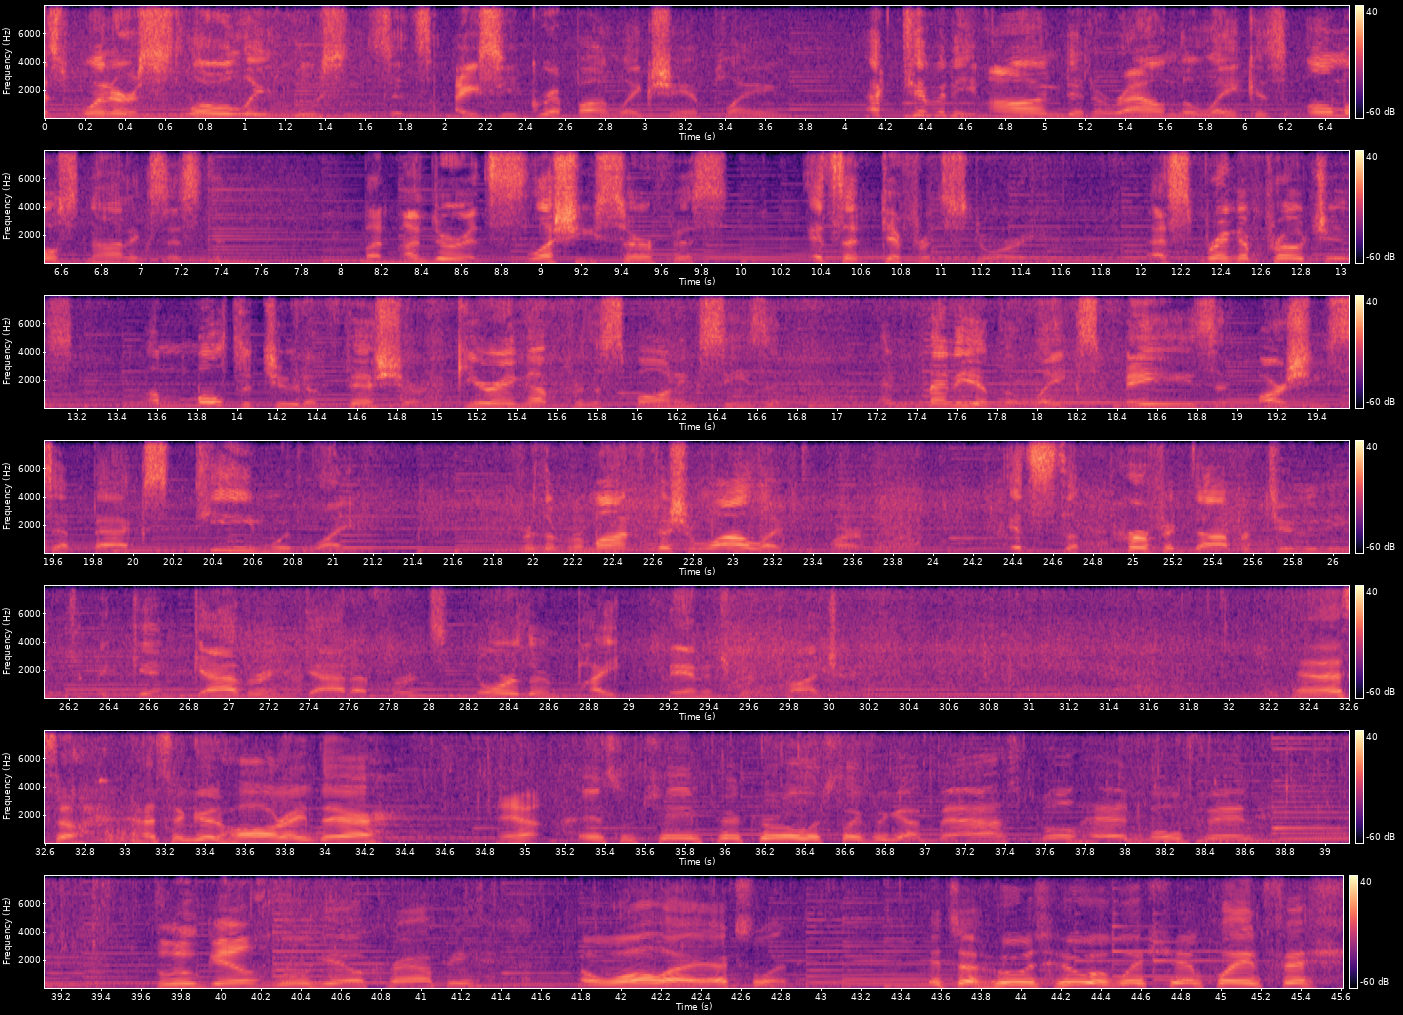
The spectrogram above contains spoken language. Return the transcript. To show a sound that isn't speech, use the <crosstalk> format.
As winter slowly loosens its icy grip on Lake Champlain, activity on and around the lake is almost non existent. But under its slushy surface, it's a different story. As spring approaches, a multitude of fish are gearing up for the spawning season, and many of the lake's bays and marshy setbacks teem with life. For the Vermont Fish and Wildlife Department, it's the perfect opportunity to begin gathering data for its Northern Pike Management Project. Yeah, that's a that's a good haul right there. Yeah. And some chain pickerel. Looks like we got bass, bullhead, bowfin, Bluegill. bluegill, crappie, a walleye. Excellent. It's a who's who of Lake Champlain fish.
